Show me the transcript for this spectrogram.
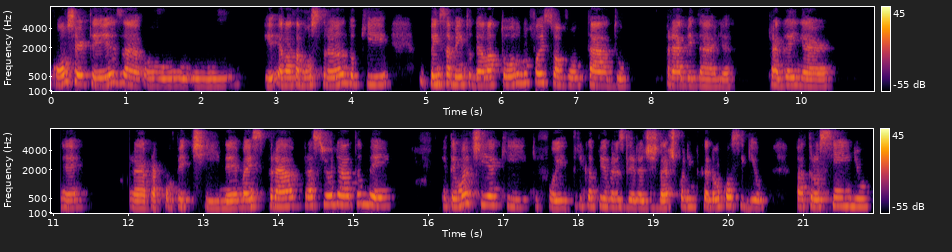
com certeza, o, o ela está mostrando que o pensamento dela todo não foi só voltado para a medalha, para ganhar, né? Para competir, né? Mas para se olhar também. Eu tenho uma tia que, que foi tricampeã brasileira de ginástica olímpica, não conseguiu patrocínio,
